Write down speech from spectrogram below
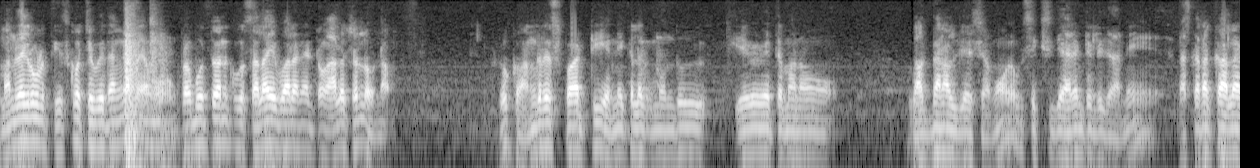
మన దగ్గర కూడా తీసుకొచ్చే విధంగా మేము ప్రభుత్వానికి ఒక సలహా ఇవ్వాలనే ఆలోచనలో ఉన్నాం. ఇప్పుడు కాంగ్రెస్ పార్టీ ఎన్నికలకు ముందు ఏవేవైతే మనం వాగ్దానాలు చేశామో సిక్స్ గ్యారంటీలు కానీ రకరకాల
